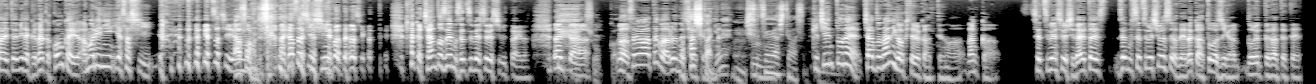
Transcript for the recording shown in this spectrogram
タイトル見たけど、なんか今回あまりに優しい、優しい、あ、そうなんですか？優しい新エヴァって話があって、なんかちゃんと全部説明してるしみたいな。なんか、かまあそれは多分あるんでしょうけど、ね、確かにね、うん、説明はしてます、ねうん、きちんとね、ちゃんと何が起きてるかっていうのは、なんか、説明するし、大体全部説明しますよね。だから当時がどうやってなってて、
